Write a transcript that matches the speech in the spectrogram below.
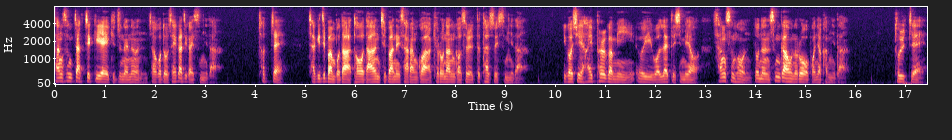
상승 짝짓기의 기준에는 적어도 세 가지가 있습니다. 첫째, 자기 집안보다 더 나은 집안의 사람과 결혼하는 것을 뜻할 수 있습니다. 이것이 하이퍼거미의 원래 뜻이며 상승혼 또는 승가혼으로 번역합니다. 둘째,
